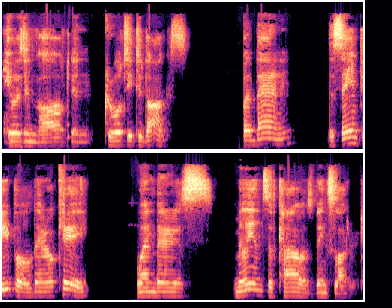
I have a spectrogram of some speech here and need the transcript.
he was involved in cruelty to dogs. But then the same people, they're okay when there is millions of cows being slaughtered.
